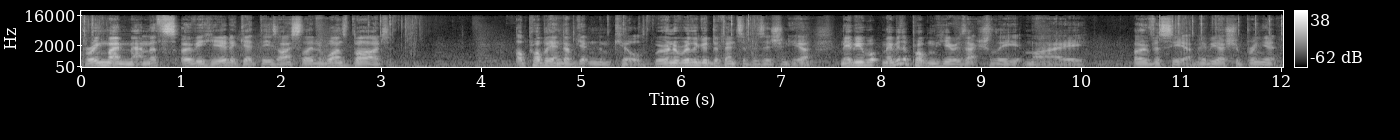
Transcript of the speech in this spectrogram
bring my mammoths over here to get these isolated ones, but I'll probably end up getting them killed. We're in a really good defensive position here. Maybe maybe the problem here is actually my overseer. Maybe I should bring it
